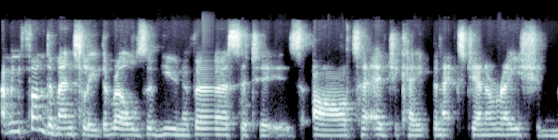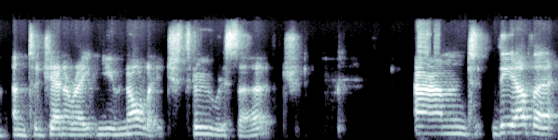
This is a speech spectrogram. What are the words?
I mean, fundamentally, the roles of universities are to educate the next generation and to generate new knowledge through research and the other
